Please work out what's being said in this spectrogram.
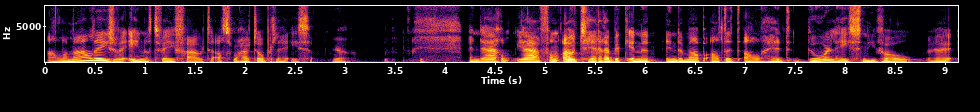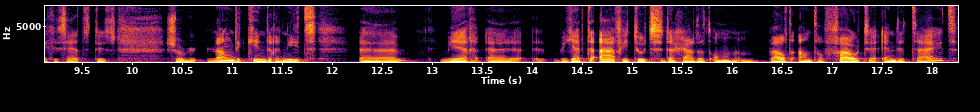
allemaal lezen we één of twee fouten als we hardop lezen. Ja. En daarom, ja, van oudsher heb ik in, het, in de map altijd al het doorleesniveau eh, gezet. Dus zolang de kinderen niet eh, meer... eh, je hebt de AVI-toetsen, daar gaat het om een bepaald aantal fouten en de tijd.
